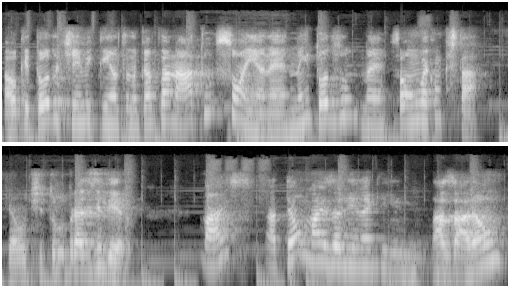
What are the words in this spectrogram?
Ao que todo time que entra no campeonato sonha, né? Nem todos, né? Só um vai conquistar, que é o título brasileiro. Mas até o mais ali, né? Que azarão,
